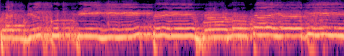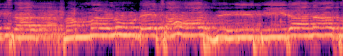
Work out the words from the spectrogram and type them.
പ്ലഗിൽ കുത്തിയിട്ട് ഫോൺ ഉപയോഗിച്ചാൽ നമ്മളുടെ ചാർജ് തീരാനതു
